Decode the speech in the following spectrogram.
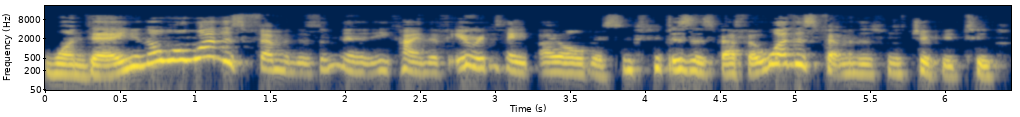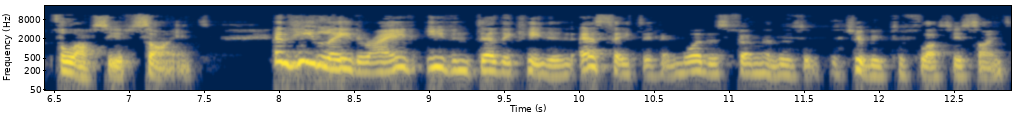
one day, you know, well, what is feminism? And he kind of irritated by all this business stuff. What does feminism contribute to philosophy of science? And he later, I even dedicated an essay to him. What does feminism contribute to philosophy of science?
